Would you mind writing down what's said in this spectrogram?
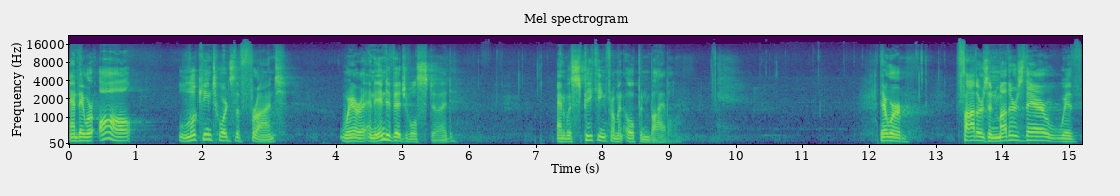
And they were all looking towards the front where an individual stood and was speaking from an open Bible. There were fathers and mothers there with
